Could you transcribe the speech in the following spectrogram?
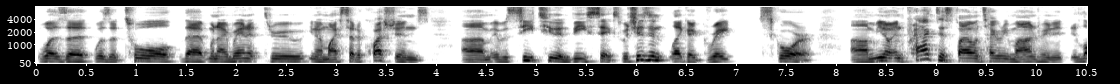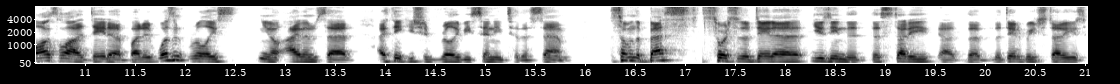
was a was a tool that when I ran it through, you know, my set of questions, um, it was C two and V six, which isn't like a great score. Um, you know, in practice, file integrity monitoring it, it logs a lot of data, but it wasn't really you know items that I think you should really be sending to the SIEM some of the best sources of data using the the study uh, the the data breach studies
